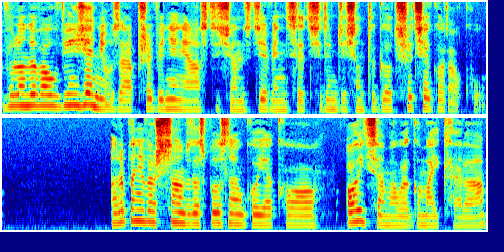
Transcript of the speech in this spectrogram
Wylądował w więzieniu za przewinienia z 1973 roku. Ale ponieważ sąd rozpoznał go jako ojca małego Michaela,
